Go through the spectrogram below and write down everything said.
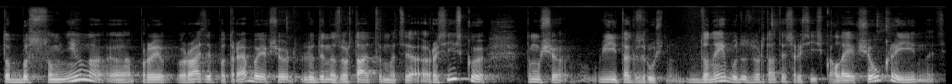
то безсумнівно е, при разі потреби, якщо людина звертатиметься російською, тому що їй так зручно, до неї будуть звертатись російською. Але якщо українець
